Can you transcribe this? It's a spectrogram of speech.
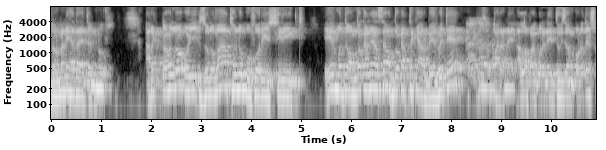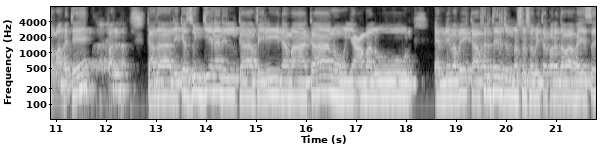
নূর মানে হেদায়তের নূর। আরেকটা হলো, ওই জুলুমাত হলো কুফরি, শিরিক। এর মধ্যে অন্ধকারে আছে, অন্ধকার থেকে আর বের হইতে পারে নাই। আল্লাহ পাক বলেন, এই দুইজন কোনোদিন সমান হইতে পারে না। কাদালিকা জুজ্জিনা লিল কাফিরিনা মা কানু ইয়ামালুন। এমনি ভাবে কাফেরদের জন্য সুশোভিত করে দেওয়া হয়েছে,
